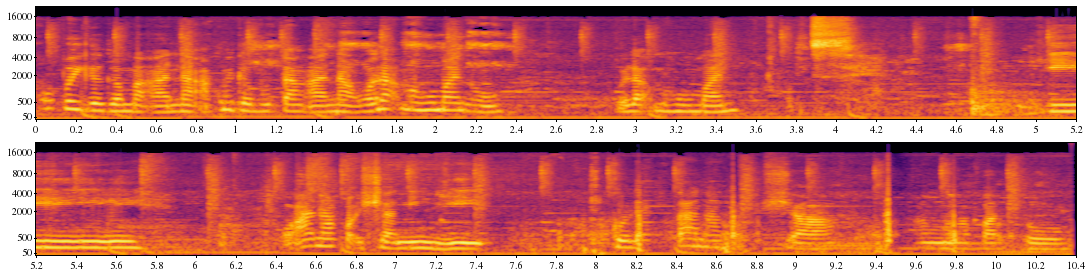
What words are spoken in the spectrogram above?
Ako po'y gagamaan na, ako'y gabutang ana, wala mahuman oh. Wala mahuman. I kung ana ko siya ni kolekta na ko siya ang mga bato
